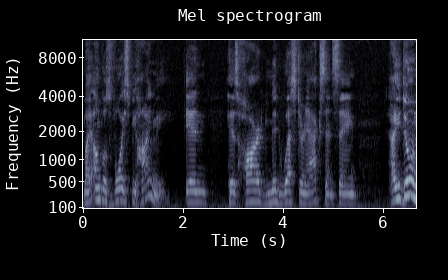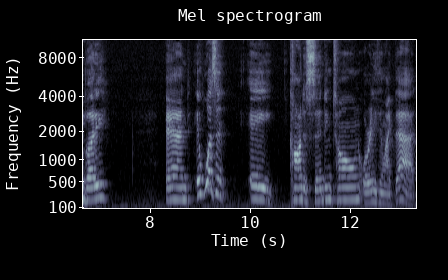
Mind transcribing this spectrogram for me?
my uncle's voice behind me in his hard Midwestern accent saying, How you doing, buddy? And it wasn't a condescending tone or anything like that.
